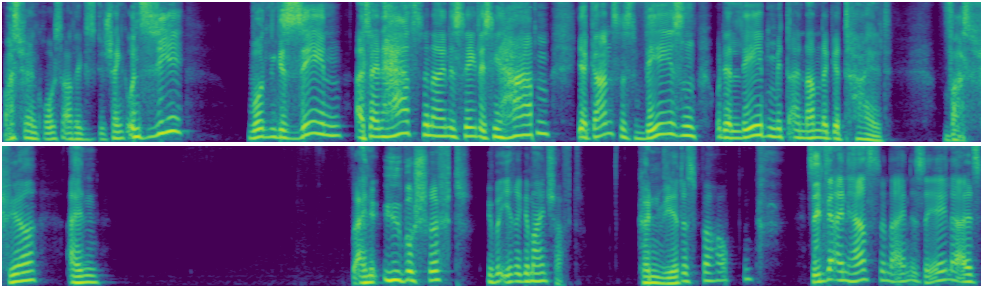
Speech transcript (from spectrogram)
Was für ein großartiges Geschenk. Und sie wurden gesehen als ein Herz und eine Seele. Sie haben ihr ganzes Wesen und ihr Leben miteinander geteilt. Was für ein eine Überschrift über ihre Gemeinschaft. Können wir das behaupten? Sind wir ein Herz und eine Seele als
